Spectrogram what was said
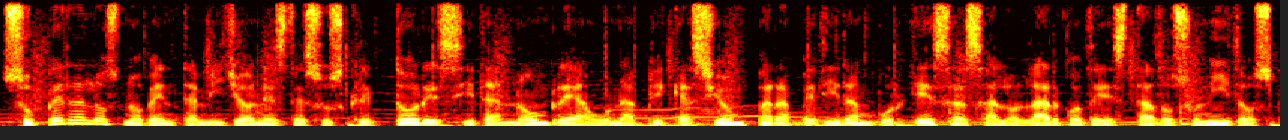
Supera los 90 millones de suscriptores y da nombre a una aplicación para pedir hamburguesas a lo largo de Estados Unidos,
